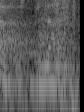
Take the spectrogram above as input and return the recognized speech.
First blood.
